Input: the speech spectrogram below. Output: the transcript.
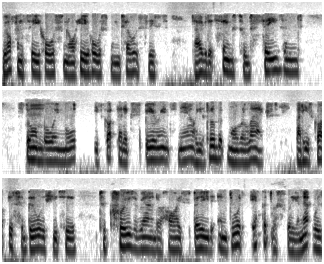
we often see horsemen or hear horsemen tell us this, David, it seems to have seasoned Stormboy more. He's got that experience now. He's a little bit more relaxed, but he's got this ability to, to cruise around at high speed and do it effortlessly. And that was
